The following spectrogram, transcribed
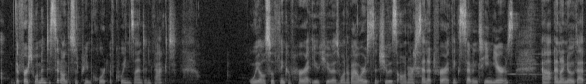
uh, the first woman to sit on the Supreme Court of Queensland, in fact. We also think of her at UQ as one of ours since she was on our Senate for, I think, 17 years. Uh, and I know that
